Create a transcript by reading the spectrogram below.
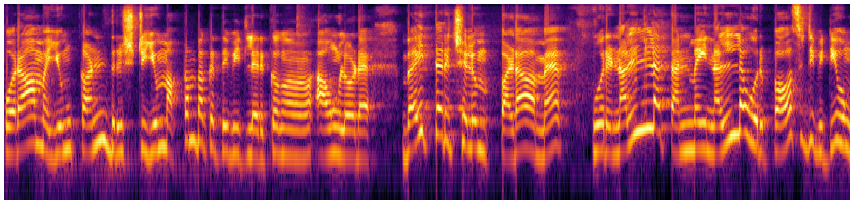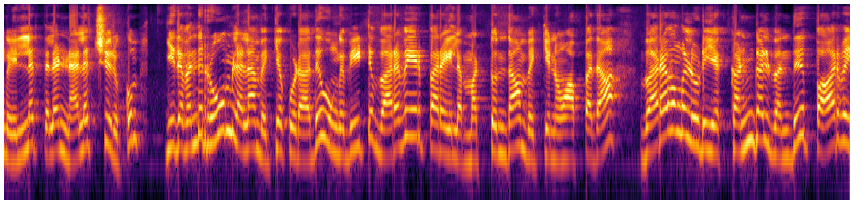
பொறாமையும் கண் திருஷ்டியும் அக்கம் பக்கத்து வீட்டில் இருக்க அவங்களோட வைத்தறிச்சலும் படாமல் ஒரு நல்ல தன்மை நல்ல ஒரு பாசிட்டிவிட்டி உங்கள் இல்லத்தில் நிலச்சிருக்கும். இதை வந்து ரூம்லலாம் வைக்கக்கூடாது. உங்கள் வீட்டு வரவேற்பறையில் மட்டும்தான் வைக்கணும். அப்போ தான் வரவங்களுடைய கண்கள் வந்து பார்வை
